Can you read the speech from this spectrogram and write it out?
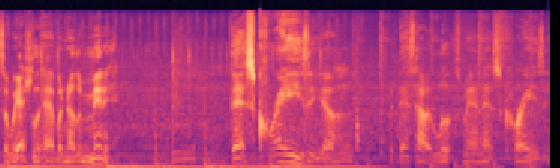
So we actually have another minute. That's crazy, yo that's how it looks, man. That's crazy.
